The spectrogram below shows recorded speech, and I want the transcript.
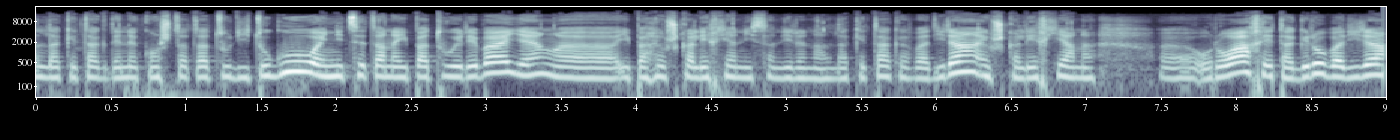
aldaketak dene konstatatu ditugu, hainitzetan aipatu ere bai, eh, uh, ipar Euskal Herrian izan diren aldaketak badira, Euskal Herrian uh, oroak, eta gero badira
